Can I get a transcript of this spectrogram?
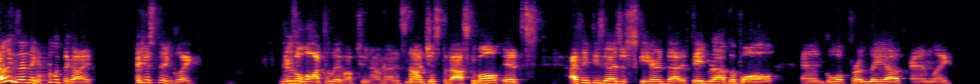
I don't think there's anything wrong with the guy. I just think like there's a lot to live up to now, man. It's not just the basketball. It's I think these guys are scared that if they grab the ball and go up for a layup and like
